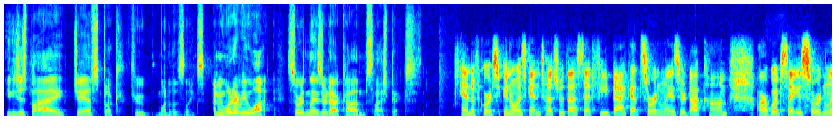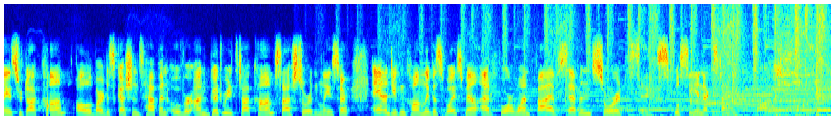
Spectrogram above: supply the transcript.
you can just buy JF's book through one of those links. I mean, whatever you want. Swordandlaser.com slash picks. And of course, you can always get in touch with us at feedback at swordandlaser.com. Our website is swordandlaser.com. All of our discussions happen over on goodreads.com slash swordandlaser. And you can call and leave us a voicemail at 415 7 Sword 6. We'll see you next time. Bye.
